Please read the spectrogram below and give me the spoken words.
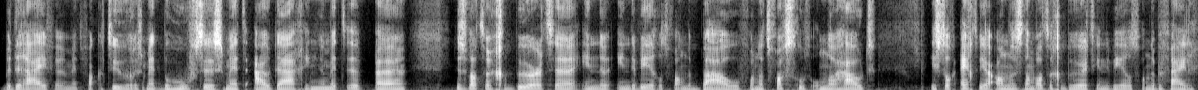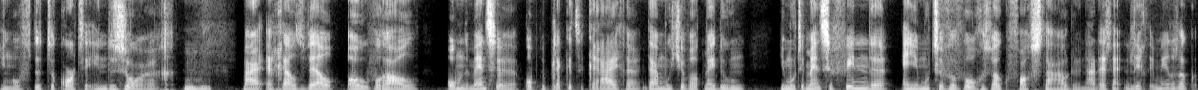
bedrijven met vacatures, met behoeftes, met uitdagingen. Met, uh, dus wat er gebeurt in, de, in de wereld van de bouw, van het vastgoedonderhoud. Is toch echt weer anders dan wat er gebeurt in de wereld van de beveiliging of de tekorten in de zorg. Mm -hmm. Maar er geldt wel overal om de mensen op de plekken te krijgen. Daar moet je wat mee doen. Je moet de mensen vinden en je moet ze vervolgens ook vasthouden. Nou, daar zijn, ligt inmiddels ook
